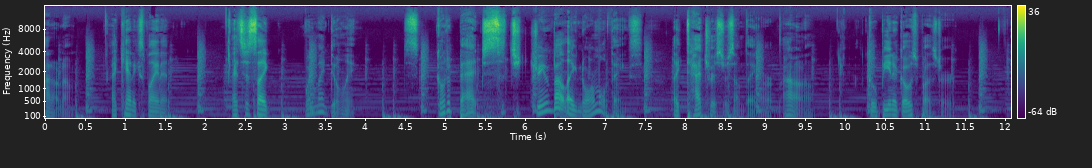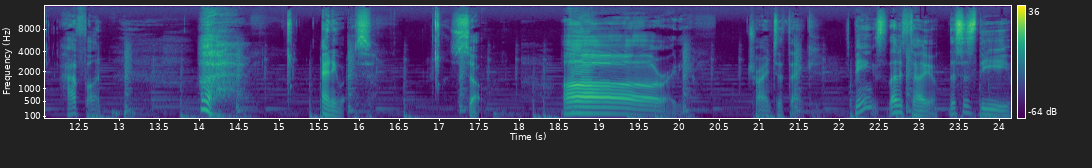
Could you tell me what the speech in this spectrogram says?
I don't know. I can't explain it. It's just like, what am I doing? Just go to bed. Just, just dream about like normal things, like Tetris or something, or I don't know. Go being a Ghostbuster have fun. Anyways, so, alrighty, trying to think. Being, let me tell you, this is the,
